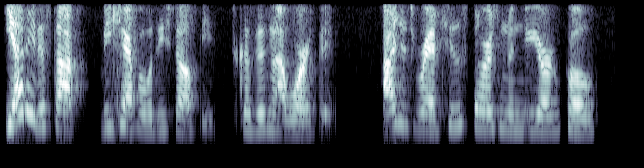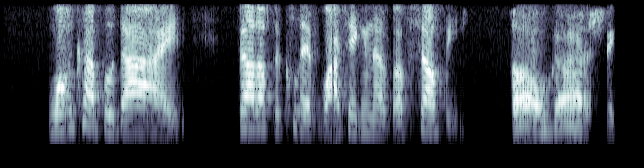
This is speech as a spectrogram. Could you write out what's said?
y'all need to stop. Be careful with these selfies because it's not worth it. I just read two stories in the New York Post. One couple died, fell off the cliff while taking a, a selfie. Oh gosh. The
